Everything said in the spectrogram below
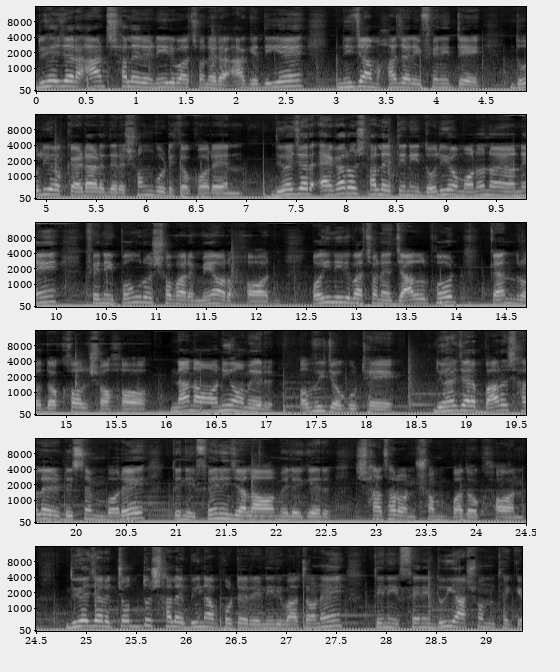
দুই হাজার আট সালের নির্বাচনের আগে দিয়ে নিজাম হাজারি ফেনীতে দলীয় ক্যাডারদের সংগঠিত করেন। দু হাজার এগারো সালে তিনি দলীয় মনোনয়নে ফেনী পৌরসভার মেয়র হন। ওই নির্বাচনে জাল ভোট, কেন্দ্র দখল সহ নানা অনিয়মের অভিযোগ উঠে। দুই হাজার বারো সালের ডিসেম্বরে তিনি ফেনী জেলা আওয়ামী লীগের সাধারণ সম্পাদক হন। দুই হাজার চোদ্দ সালে বিনা ভোটের নির্বাচনে তিনি ফেনী দুই আসন থেকে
